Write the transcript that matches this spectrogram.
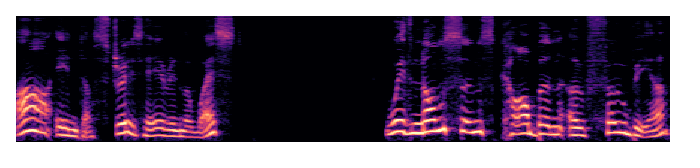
our industries here in the West with nonsense carbonophobia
